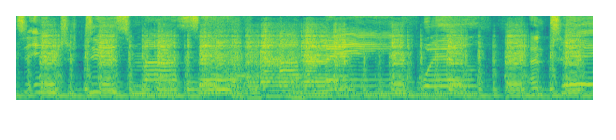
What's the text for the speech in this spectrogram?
to introduce myself. I'm and take.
